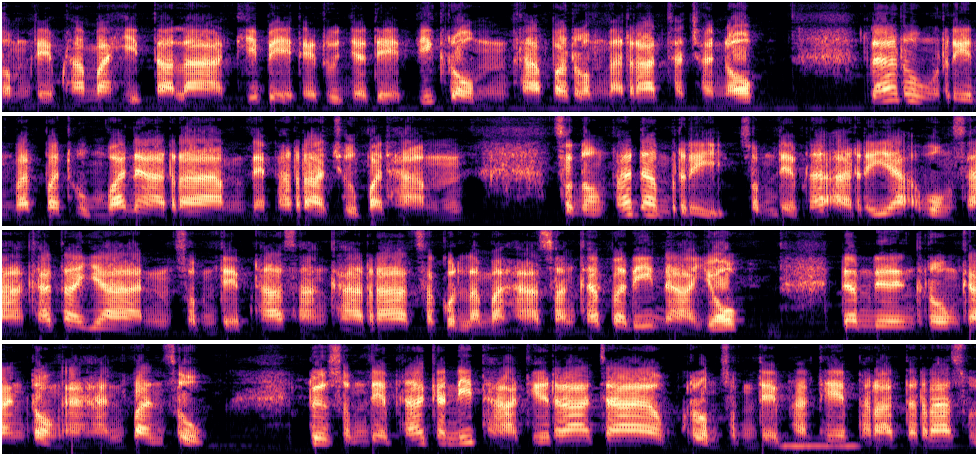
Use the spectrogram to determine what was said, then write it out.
สมเด็จพระมหิตลาธิเบศอดุลยเดชพิกรมพระบรมราชชนก และโรงเรียนวัดปทุมวนาราม ในพระราชูปถัมภ์สนองพระดำริ สมเด็จพระอริยวงศาคตายาน สมเด็จพระสังฆราชสกลมหาสังฆปรินายกดำเนินโครงการกล่องอาหารปันสุข โดยสมเด็จพระกนิษฐาธิราชเจ้ากรมสมเด็จพระเทพรัตนราชสุ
